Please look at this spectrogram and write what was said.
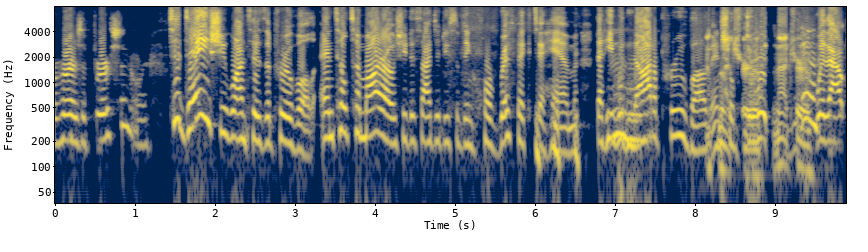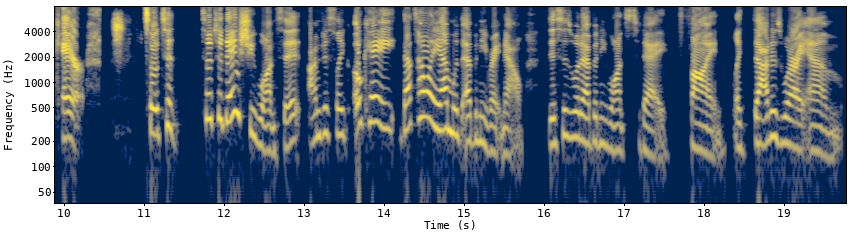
for her as a person or. today she wants his approval. Until tomorrow, she decides to do something horrific to him that he would Mhm. not approve of, and Not she'll true. do it Not true. Without care. So to so today she wants it. I'm just like, okay, that's how I am with Ebony right now. This is what Ebony wants today. Fine. Like that is where I am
